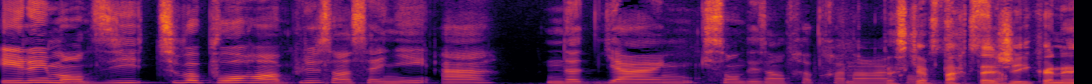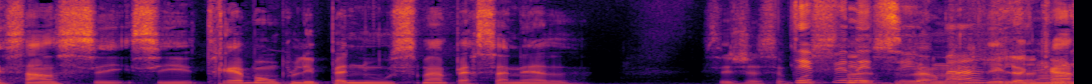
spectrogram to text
Et là, ils m'ont dit, tu vas pouvoir en plus enseigner à notre gang qui sont des entrepreneurs. en Parce que partager connaissances, c'est- c'est très bon pour l'épanouissement personnel. Tu sais, je sais pas si si vous Définitivement. remarqué, là, La quand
